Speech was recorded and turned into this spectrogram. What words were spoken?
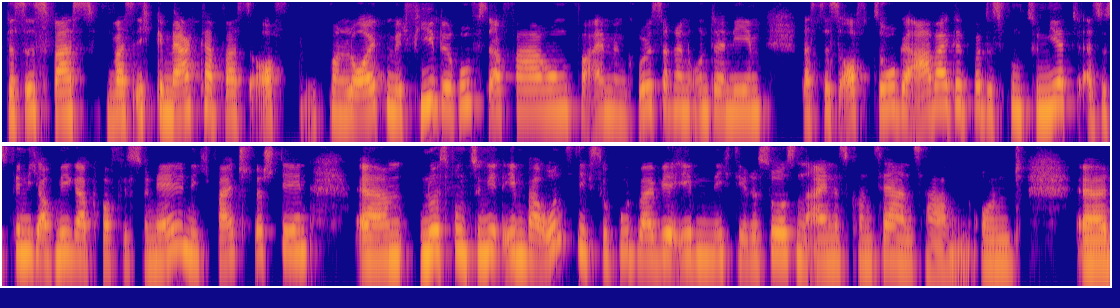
Das ist was, was ich gemerkt habe, was oft von Leuten mit viel Berufserfahrung, vor allem in größeren Unternehmen, dass das oft so gearbeitet wird. Es funktioniert, also das finde ich auch mega professionell, nicht falsch verstehen. Ähm, nur es funktioniert eben bei uns nicht so gut, weil wir eben nicht die Ressourcen eines Konzerns haben. Und äh,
